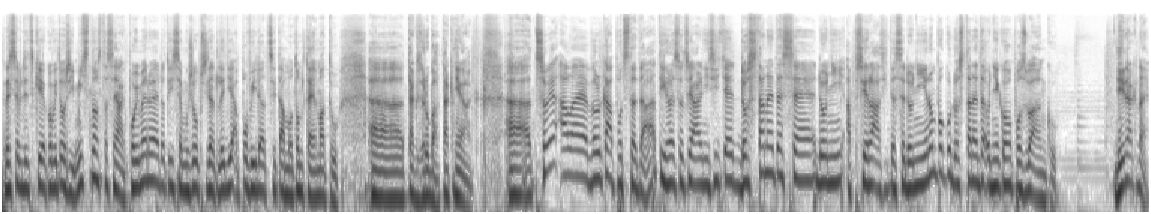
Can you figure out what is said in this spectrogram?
kde se vždycky jako vytvoří místnost, ta se nějak pojmenuje, do té se můžou přidat lidi a povídat si tam o tom tématu. E, tak zhruba, tak nějak. E, co je ale velká podstata téhle sociální sítě, dostanete se do ní a přihlásíte se do ní jenom pokud dostanete od někoho pozvánku. Jinak ne.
